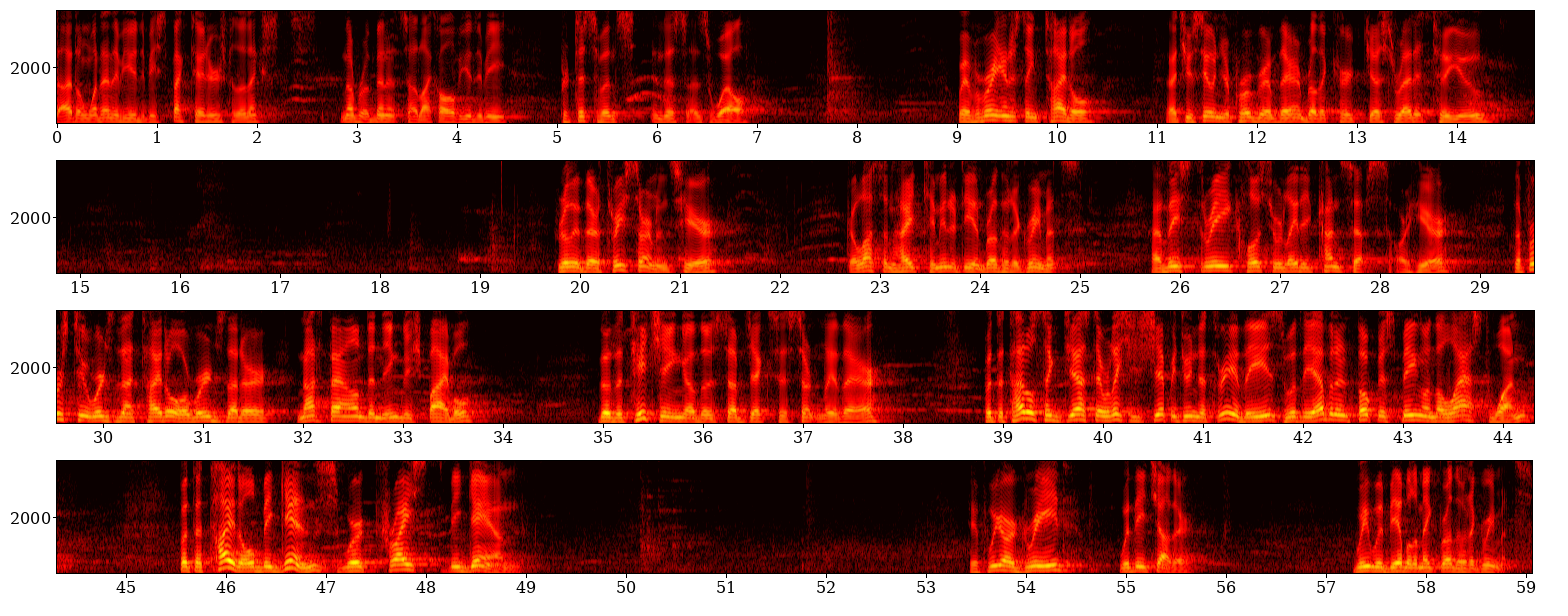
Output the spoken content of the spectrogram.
I don't want any of you to be spectators for the next number of minutes. I'd like all of you to be participants in this as well. We have a very interesting title that you see on your program there, and Brother Kurt just read it to you. Really, there are three sermons here Gelassenheit, Community, and Brotherhood Agreements. At least three closely related concepts are here. The first two words in that title are words that are not found in the English Bible, though the teaching of those subjects is certainly there. But the title suggests a relationship between the three of these, with the evident focus being on the last one. But the title begins where Christ began. If we are agreed with each other, we would be able to make brotherhood agreements.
